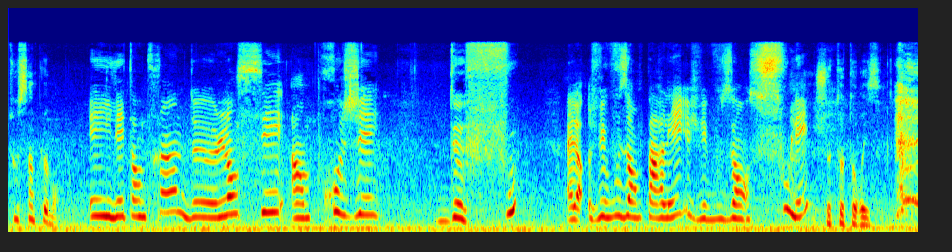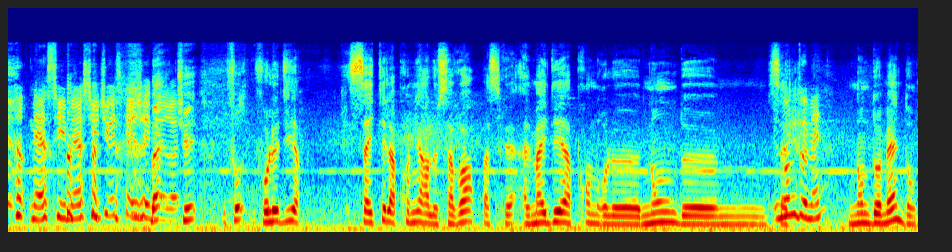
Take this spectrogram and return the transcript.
tout simplement. Et il est en train de lancer un projet de fou. Alors je vais vous en parler, je vais vous en saouler. Je t'autorise. merci, merci, tu es très généreux. Bah, tu es, il faut, il faut le dire. Ça a été la première à le savoir parce qu'elle m'a aidé à prendre le nom de Le cette- nom de domaine, nom de domaine, donc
